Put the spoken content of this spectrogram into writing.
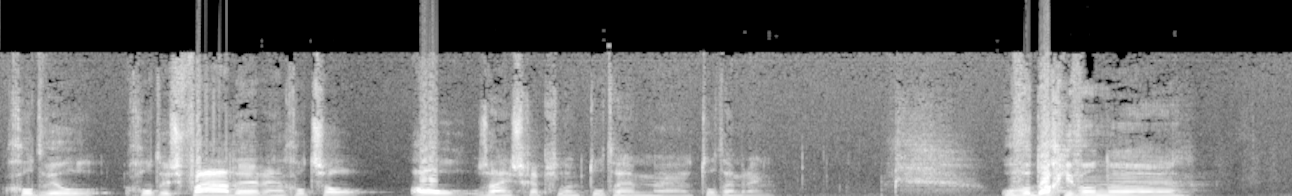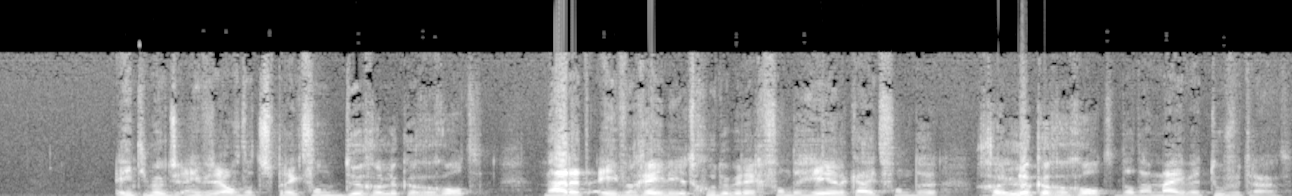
God, wil, God is vader en God zal al zijn schepselen tot hem, uh, tot hem brengen. Of wat dacht je van uh, 1 Timotheus 1 vers 11 dat spreekt van de gelukkige God. Naar het evangelie, het goede bericht van de heerlijkheid van de gelukkige God dat aan mij werd toevertrouwd.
